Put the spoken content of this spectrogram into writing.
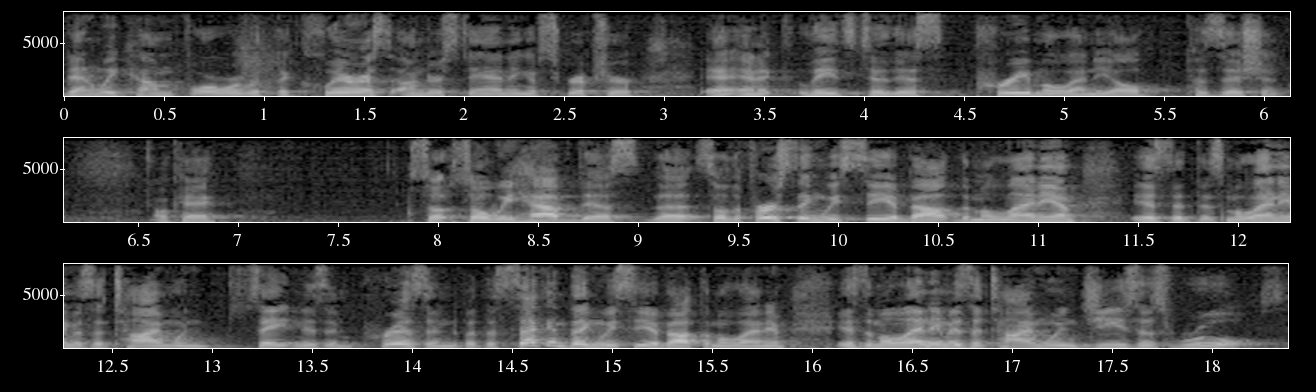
then we come forward with the clearest understanding of Scripture, and, and it leads to this premillennial position. Okay? So, so we have this. The, so the first thing we see about the millennium is that this millennium is a time when Satan is imprisoned. But the second thing we see about the millennium is the millennium is a time when Jesus rules.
